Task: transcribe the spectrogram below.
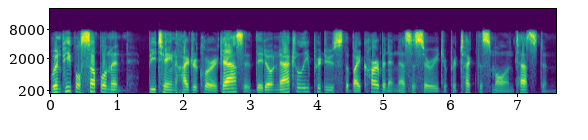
When people supplement betaine hydrochloric acid, they don't naturally produce the bicarbonate necessary to protect the small intestine.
